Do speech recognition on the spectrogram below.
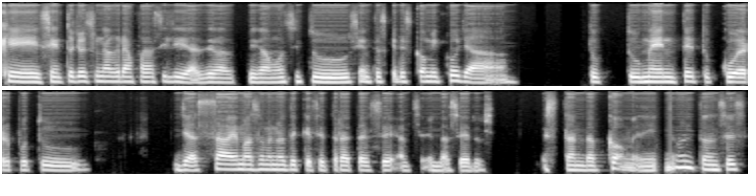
que siento yo es una gran facilidad, digamos, si tú sientes que eres cómico, ya tu, tu mente, tu cuerpo, tu, ya sabe más o menos de qué se trata el, el hacer stand-up comedy, ¿no? Entonces,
